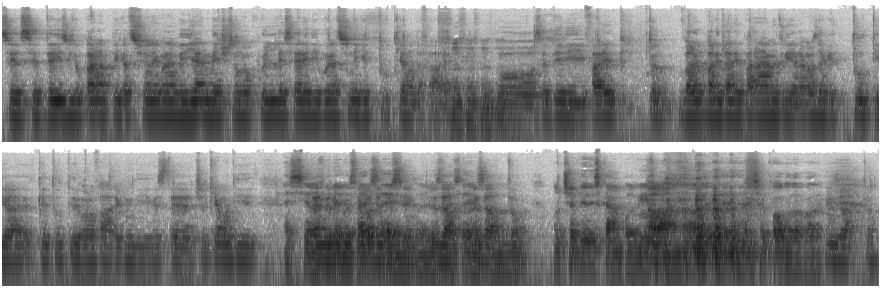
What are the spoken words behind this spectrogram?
se, se, devi sviluppare un'applicazione con NVDM ci sono quelle serie di operazioni che tutti hanno da fare. O se devi fare, validare i parametri è una cosa che tutti, che tutti devono fare quindi queste, cerchiamo di eh sì, rendere queste cose sempre, più semplici esatto, esatto. non c'è via di scampo no. fare, no? Eh, c'è poco da fare esatto.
